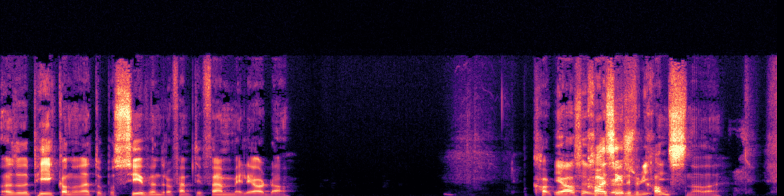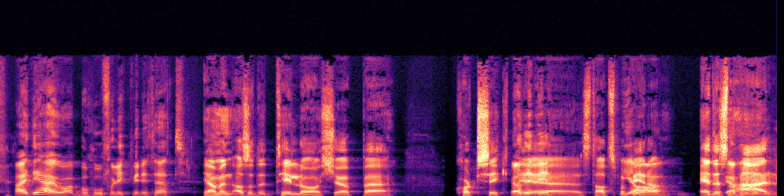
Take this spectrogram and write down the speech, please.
altså Det peaka nå nettopp på 755 milliarder. Hva, ja, altså, hva er signifikansen av det? Nei, Det er jo behov for likviditet. Ja, men altså det, til å kjøpe kortsiktige ja, statspapirer. Ja, er, det sånn her,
